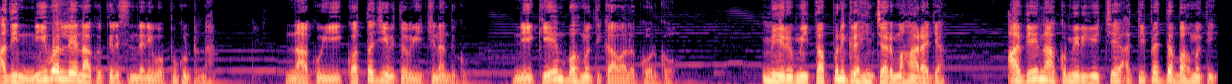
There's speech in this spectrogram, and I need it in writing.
అది నీ వల్లే నాకు తెలిసిందని ఒప్పుకుంటున్నాను. నాకు ఈ కొత్త జీవితం ఇచ్చినందుకు నీకేం బహుమతి కావాలో కోరుకో. మీరు మీ తప్పుని గ్రహించారు మహారాజా. అదే నాకు మీరు ఇచ్చే అతిపెద్ద బహుమతి.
